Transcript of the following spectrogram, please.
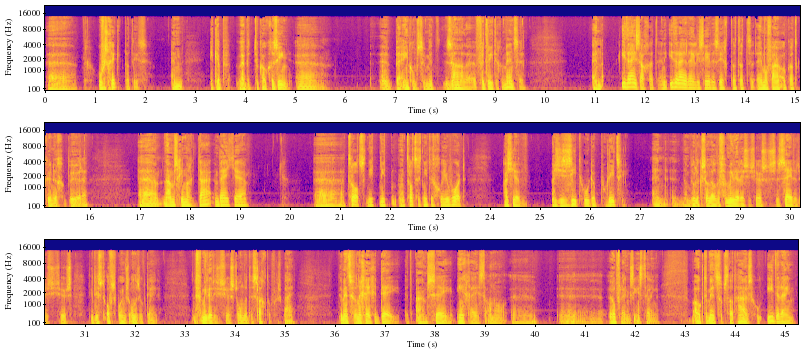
eh, hoe verschrikkelijk dat is. En ik heb, we hebben het natuurlijk ook gezien... eh, eh, bijeenkomsten met zalen verdrietige mensen. En iedereen zag het. En iedereen realiseerde zich dat dat helemaal haar ook had kunnen gebeuren. Nou, misschien mag ik daar een beetje eh, trots... Niet, niet, trots is niet het goede woord. Als je, als je ziet hoe de politie... en eh, dan bedoel ik zowel de familieregisseurs als de zedenregisseurs... die dus het opsporingsonderzoek deden. En de familieregisseurs stonden de slachtoffers bij. De mensen van de GGD, het AMC, Ingeest... allemaal eh, hulpverleningsinstellingen. Maar ook de mensen op Stadhuis. Hoe iedereen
